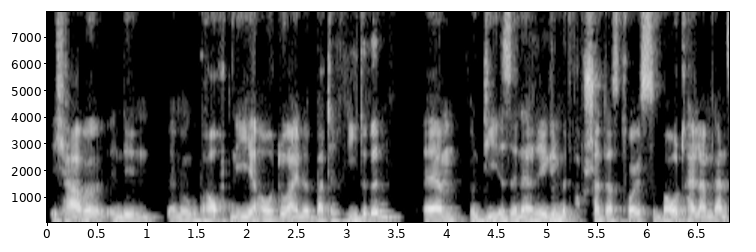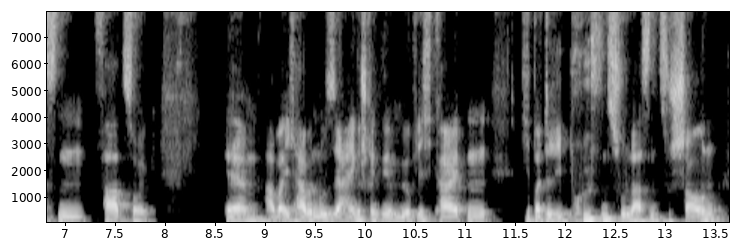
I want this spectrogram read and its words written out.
ich habe in, einem gebrauchten E-Auto eine Batterie drin ähm, und die ist in der Regel mit Abstand das teuerste Bauteil am ganzen Fahrzeug. Ähm, aber ich habe nur sehr eingeschränkte Möglichkeiten, die Batterie prüfen zu lassen, zu schauen,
